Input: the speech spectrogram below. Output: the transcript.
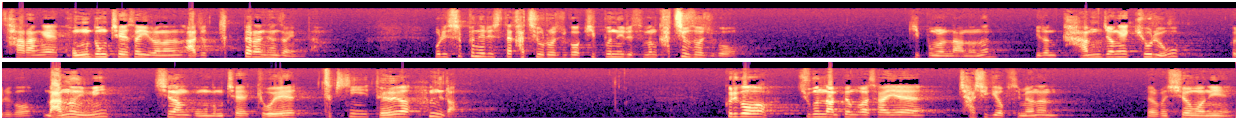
사랑의 공동체에서 일어나는 아주 특별한 현상입니다. 우리 슬픈 일 있을 때 같이 울어주고 기쁜 일 있으면 같이 웃어주고 기쁨을 나누는 이런 감정의 교류 그리고 나눔이 신앙 공동체 교회의 특징이 되어야 합니다. 그리고 죽은 남편과 사이에 자식이 없으면은 여러분 시어머니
